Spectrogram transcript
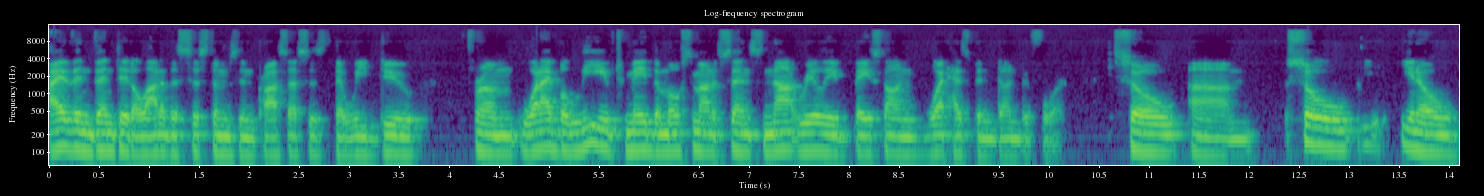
I've invented a lot of the systems and processes that we do from what I believed made the most amount of sense, not really based on what has been done before. So, um, so you know,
